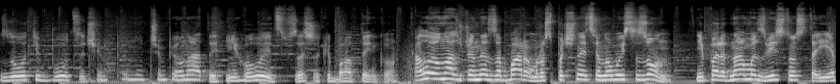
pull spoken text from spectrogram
золоті бутси, чемпі... ну, чемпіонати і голиць, все ж таки багатенько. Але у нас вже незабаром розпочнеться новий сезон. І перед нами, звісно, стає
